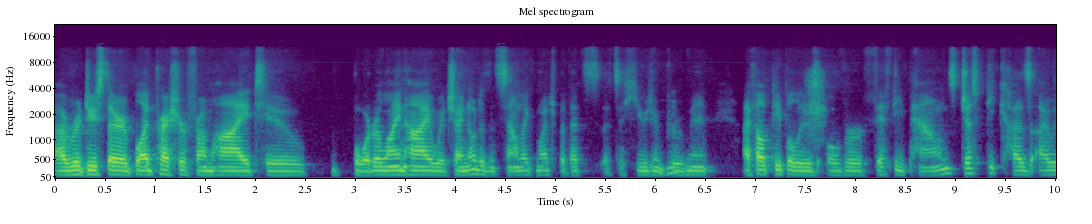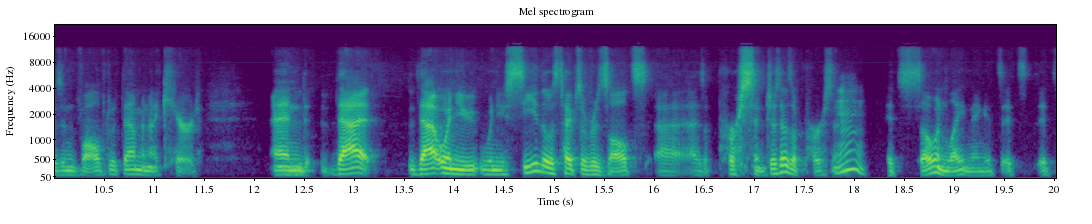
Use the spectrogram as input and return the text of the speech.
uh, reduced their blood pressure from high to borderline high which i know doesn't sound like much but that's that's a huge mm-hmm. improvement mm-hmm. i've helped people lose over 50 pounds just because i was involved with them and i cared and mm-hmm. that that when you when you see those types of results uh, as a person just as a person mm. it's so enlightening it's it's it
